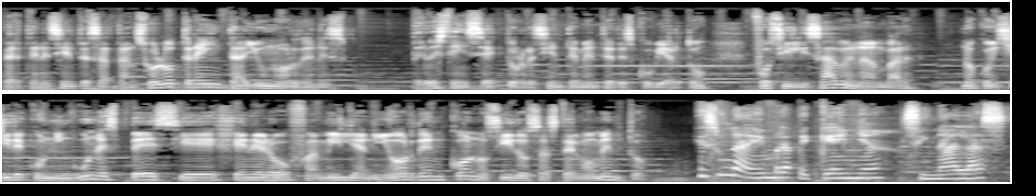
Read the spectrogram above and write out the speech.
pertenecientes a tan solo 31 órdenes. Pero este insecto recientemente descubierto, fosilizado en ámbar, no coincide con ninguna especie, género, familia ni orden conocidos hasta el momento. Es una hembra pequeña, sin alas,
